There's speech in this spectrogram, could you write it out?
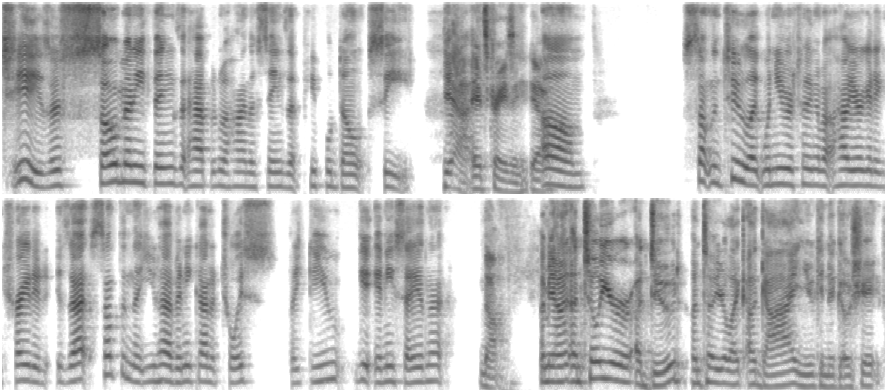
Jeez, there's so many things that happen behind the scenes that people don't see. Yeah, it's crazy. Yeah. Um, something too, like when you were talking about how you're getting traded, is that something that you have any kind of choice? Like, do you get any say in that? No. I mean, until you're a dude, until you're like a guy and you can negotiate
